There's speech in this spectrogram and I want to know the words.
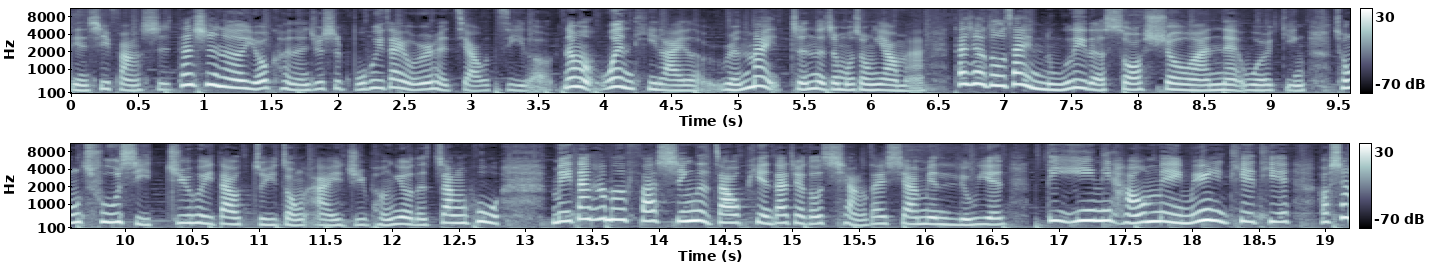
联系方式，但是呢，有可能就是不会再有任何交集了。那么问题来了，人脉真的这么重要吗？大家都在努力的 social 啊 networking，从出席聚会到追踪 IG 朋友的账户，每当他们发新的照片，大家都抢在下面留言。第一，你好美，美女贴贴，好像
